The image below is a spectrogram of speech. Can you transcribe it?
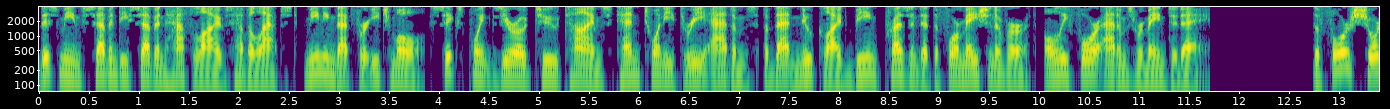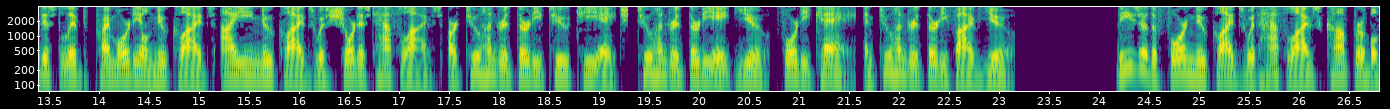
this means 77 half-lives have elapsed, meaning that for each mole 6.02 times 1023 atoms of that nuclide being present at the formation of Earth, only four atoms remain today. The four shortest-lived primordial nuclides i.e. nuclides with shortest half-lives are 232 Th, 238 U, 40 K, and 235 U. These are the four nuclides with half-lives comparable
